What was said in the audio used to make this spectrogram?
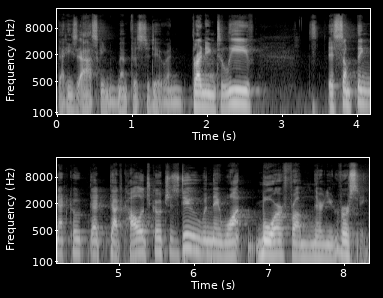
that he's asking Memphis to do. And threatening to leave is something that, co- that, that college coaches do when they want more from their university.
